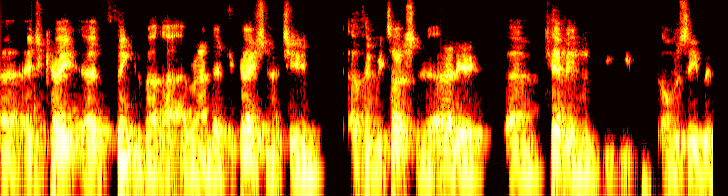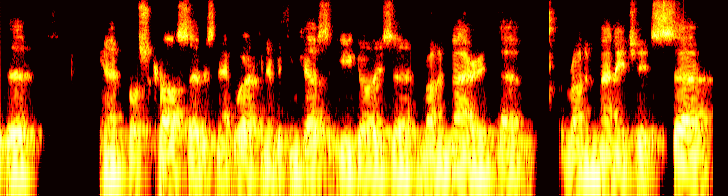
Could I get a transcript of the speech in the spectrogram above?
uh, educate, uh, thinking about that around education actually, and I think we touched on it earlier, um, Kevin. And you, obviously, with the you know Bosch Car Service Network and everything else that you guys uh, run and marry, uh, run and manage, it's um,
